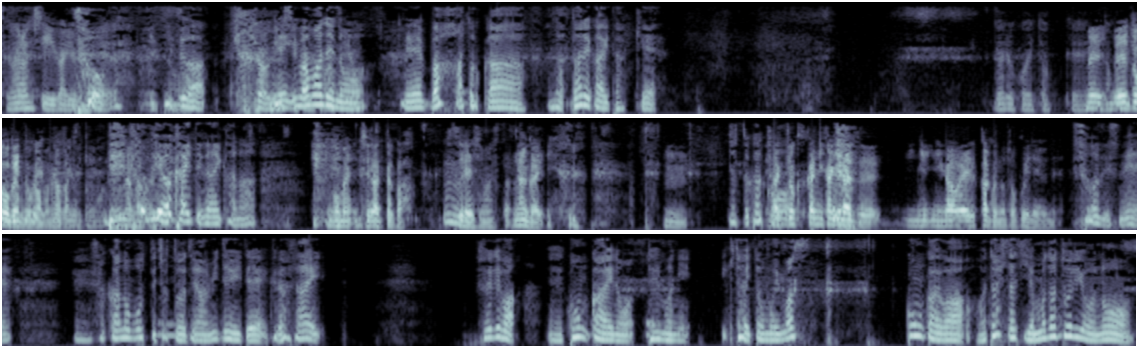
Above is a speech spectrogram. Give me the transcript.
素晴らしい画力そう。で、実は、ね、今までの、ね、バッハとか、な誰書いたっけ？誰書いたっけ？ベベートーベンとかもなかったっけ？ベートーベンは書いてないかなごめん、違ったか。うん失礼しました。なんか、うん。ちょっと過去、作曲家に限らず、に似顔絵描くの得意だよね。そうですね。えー遡ってちょっとじゃあ見てみてください。それでは、えー今回のテーマに行きたいと思います。今回は私たち山田トリオの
